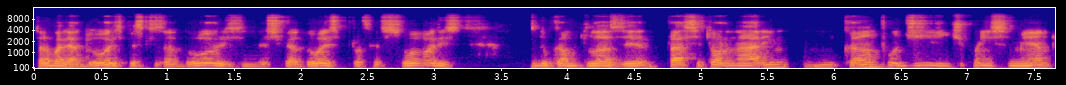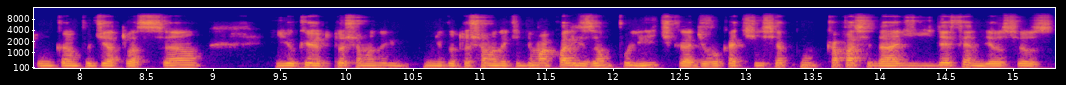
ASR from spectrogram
trabalhadores, pesquisadores, investigadores, professores do campo do lazer, para se tornarem um campo de, de conhecimento, um campo de atuação, e o que eu estou chamando, eu estou chamando aqui de uma coalizão política advocatícia com capacidade de defender os seus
